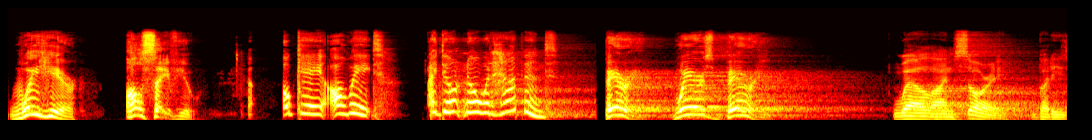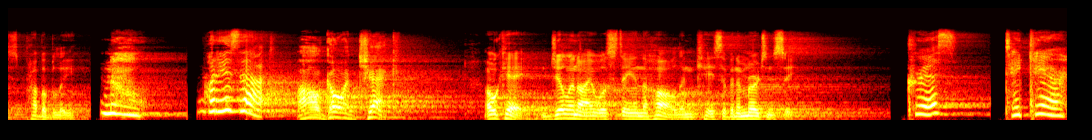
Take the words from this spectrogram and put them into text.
wait here. I'll save you. Okay, I'll wait. I don't know what happened. Barry, where's Barry? Well, I'm sorry, but he's probably. No. What is that? I'll go and check. Okay, Jill and I will stay in the hall in case of an emergency. Chris, take care.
